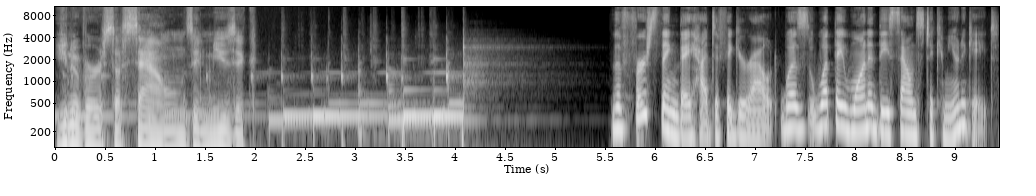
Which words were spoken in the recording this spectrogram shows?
universe of sounds and music. The first thing they had to figure out was what they wanted these sounds to communicate.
